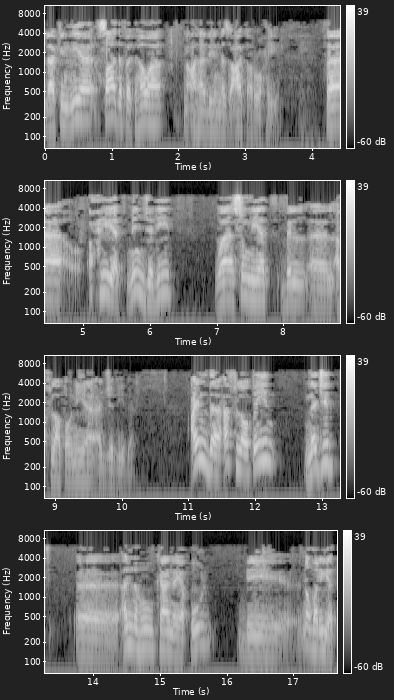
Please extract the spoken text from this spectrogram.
لكن هي صادفت هوى مع هذه النزعات الروحية. فأحيت من جديد وسميت بالأفلاطونية الجديدة. عند أفلاطين نجد آه، أنه كان يقول بنظرية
